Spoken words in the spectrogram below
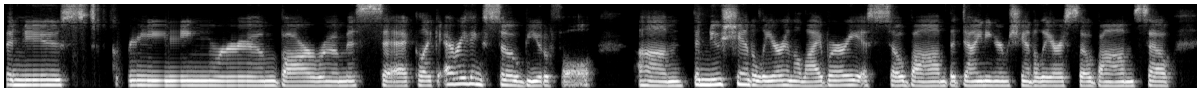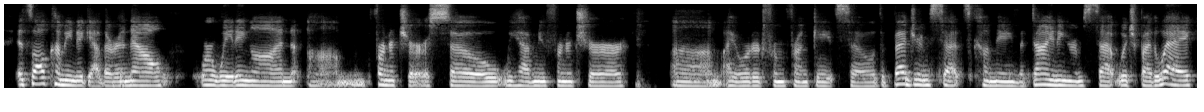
the new screening room, bar room is sick. Like everything's so beautiful. Um, the new chandelier in the library is so bomb. The dining room chandelier is so bomb. So it's all coming together. And now we're waiting on um, furniture. So we have new furniture. Um, I ordered from Frontgate. So the bedroom set's coming, the dining room set, which by the way,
